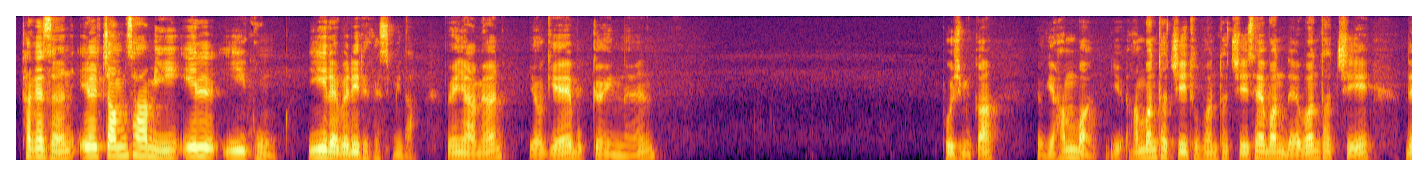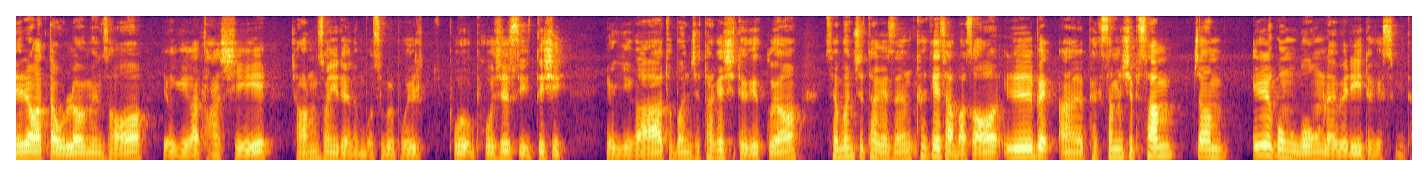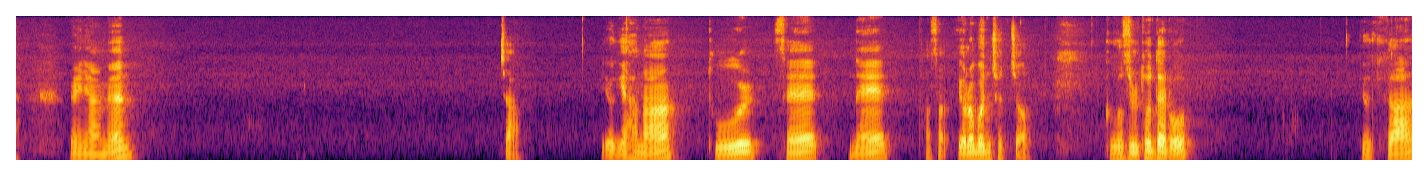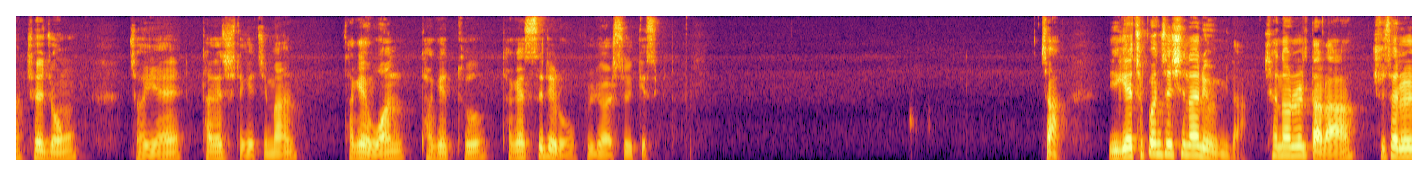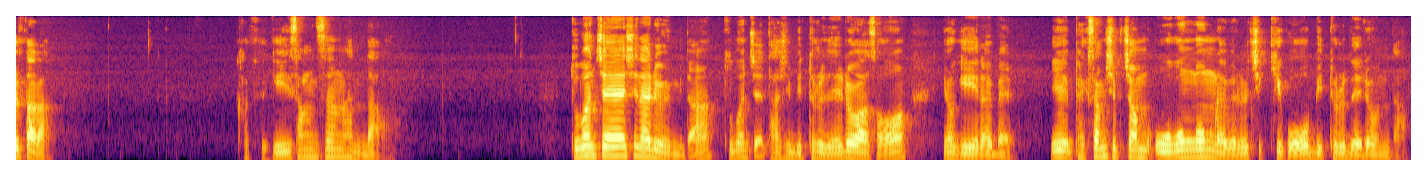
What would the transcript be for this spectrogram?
타겟은 1.32120 이 레벨이 되겠습니다. 왜냐하면 여기에 묶여 있는 보이십니까? 여기 한 번, 한 번 터치, 두 번 터치, 세 번, 네 번 터치 내려갔다 올라오면서 여기가 다시 저항선이 되는 모습을 보일, 보, 보실 수 있듯이 여기가 두 번째 타겟이 되겠고요. 세 번째 타겟은 크게 잡아서 100, 아, 133.100 레벨이 되겠습니다. 왜냐하면 자 여기 하나, 둘, 셋, 넷, 다섯 여러 번 쳤죠. 그것을 토대로 여기가 최종 저희의 타겟이 되겠지만 타겟 1, 타겟 2, 타겟 3로 분류할 수 있겠습니다. 자, 이게 첫 번째 시나리오입니다. 채널을 따라, 추세를 따라 가격이 상승한다. 두 번째 시나리오입니다. 두 번째, 다시 밑으로 내려와서 여기 레벨 130.500 레벨을 지키고 밑으로 내려온다.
